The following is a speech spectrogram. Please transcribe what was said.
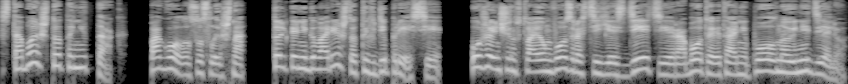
С тобой что-то не так. По голосу слышно. Только не говори, что ты в депрессии. У женщин в твоем возрасте есть дети, и работают они полную неделю.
